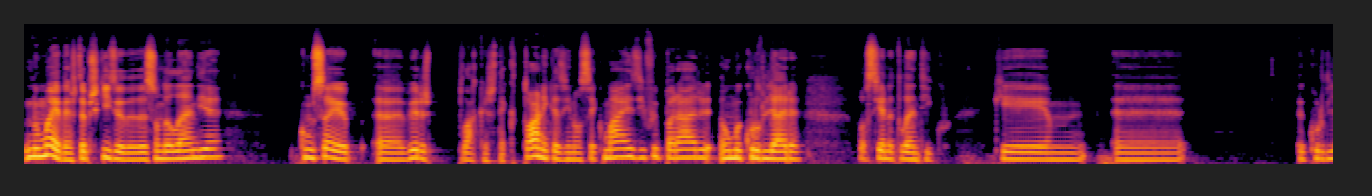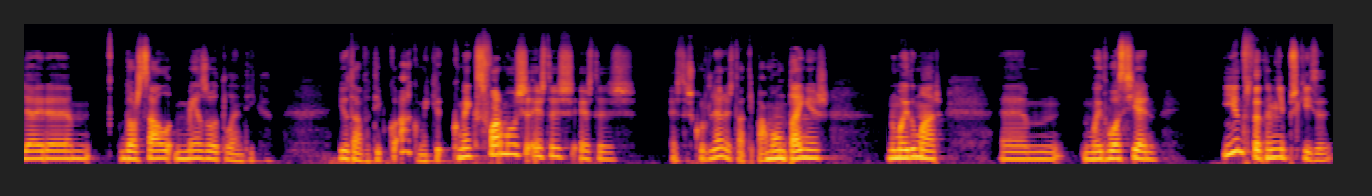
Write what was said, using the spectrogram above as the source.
no meio desta pesquisa da, da Sondalândia, comecei a, a, ver as placas tectónicas e não sei o que mais, e fui parar a uma cordilheira do Oceano Atlântico, que é uh, a cordilheira dorsal mesoatlântica. E eu estava tipo, ah, como é que, como é que se formam estas, estas, estas cordilheiras? Está tipo, há montanhas no meio do mar, um, no meio do oceano. E entretanto, na minha pesquisa,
